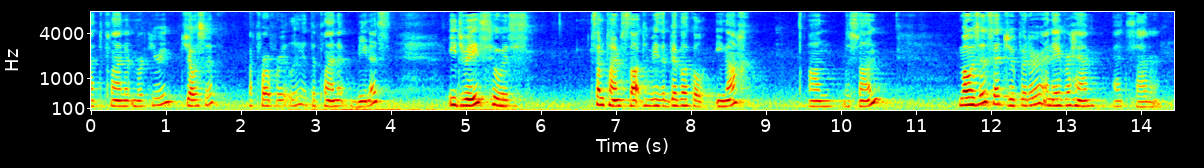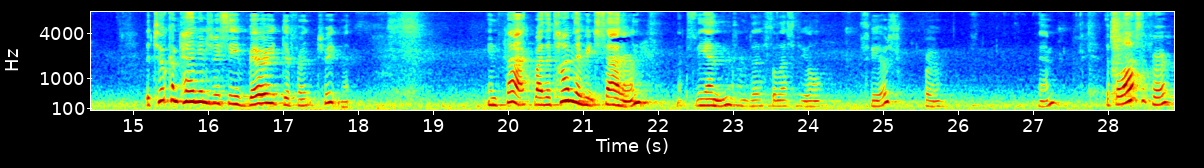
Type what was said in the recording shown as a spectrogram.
at the planet Mercury, Joseph, appropriately, at the planet Venus, Idris, who is sometimes thought to be the biblical Enoch on the sun, Moses at Jupiter, and Abraham at Saturn. The two companions receive very different treatment. In fact, by the time they reach Saturn, that's the end of the celestial spheres for them, the philosopher,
